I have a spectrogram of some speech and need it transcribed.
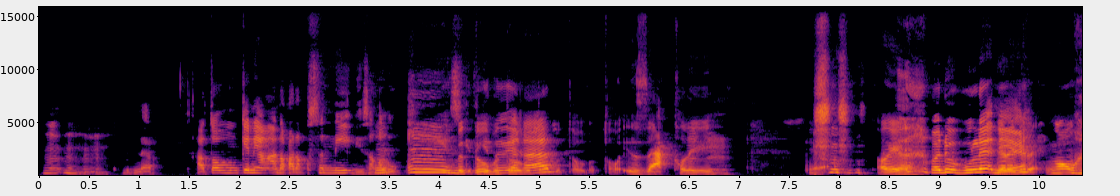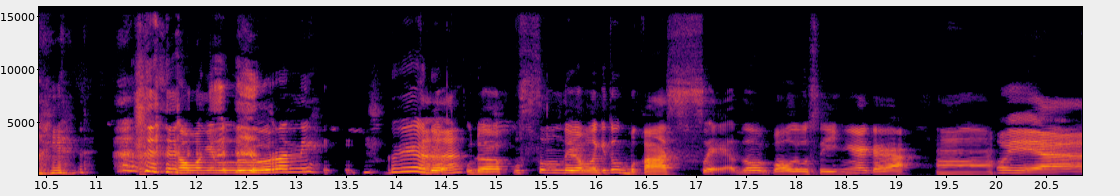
Mm, mm, mm, mm. Bener. Atau mungkin yang anak-anak seni bisa Mm, ngelukis betul gitu-gitu betul ya kan? betul betul betul exactly. Mm. Kayak, oh ya, Waduh, bule nih ya. gara-gara ngomongin ngomongin luluran nih. Gue kayak udah Hah? udah kusem deh apalagi tuh Bekasi tuh polusinya kayak mm, Oh iya.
